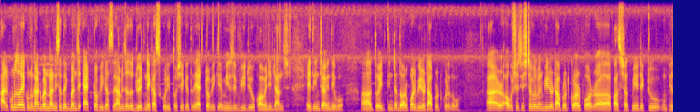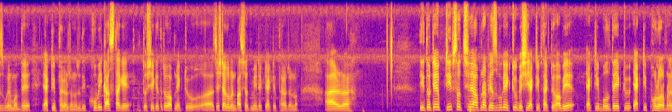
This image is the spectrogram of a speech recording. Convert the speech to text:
আর কোনো জায়গায় কোনো ঘাটবেন না নিচে দেখবেন যে অ্যাড টপিক আছে। আমি যেহেতু ডুয়েট নিয়ে কাজ করি, তো সেক্ষেত্রে অ্যাড টপিকে মিউজিক ভিডিও কমেডি ডান্স এই তিনটা আমি দেবো। তো এই তিনটা দেওয়ার পর ভিডিওটা আপলোড করে দেবো। আর অবশ্যই চেষ্টা করবেন ভিডিওটা আপলোড করার পর পাঁচ সাত মিনিট একটু ফেসবুকের মধ্যে অ্যাক্টিভ থাকার জন্য। যদি খুবই কাজ থাকে, তো সেক্ষেত্রেও আপনি একটু চেষ্টা করবেন পাঁচ সাত মিনিট একটু অ্যাক্টিভ থাকার জন্য। আর, তৃতীয় টেপ টিপস হচ্ছে আপনার ফেসবুকে একটু বেশি অ্যাক্টিভ থাকতে হবে। অ্যাক্টিভ বলতে একটু অ্যাক্টিভ ফলোয়ার আপনার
